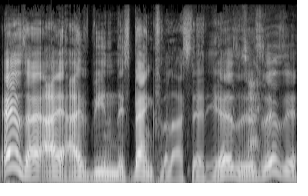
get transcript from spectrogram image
yes, I, I, I've been in this bank for the last thirty years. This is.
